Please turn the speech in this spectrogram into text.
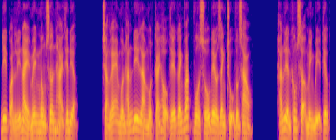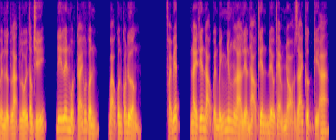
Đi quản lý này mênh mông sơn hải thiên địa. Chẳng lẽ muốn hắn đi làm một cái hậu thế gánh vác vô số đều danh trụ vương sao? Hắn liền không sợ mình bị kia quyền lực lạc lối tâm trí đi lên một cái hôn quân, bạo quân con đường. Phải biết, này thiên đạo quyền bính nhưng là liền hạo thiên đều thèm nhỏ dãi cực kỳ a.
